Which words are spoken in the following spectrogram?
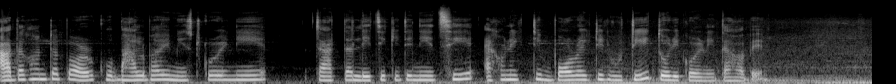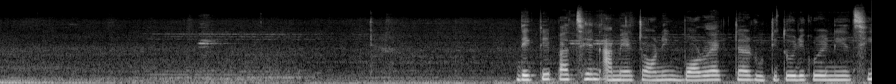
আধা ঘণ্টা পর খুব ভালোভাবে মিক্সড করে নিয়ে চারটা লেচি কেটে নিয়েছি। এখন একটি বড় একটি রুটি তৈরি করে নিতে হবে। দেখতেই পাচ্ছেন, আমি একটা অনেক বড় একটা রুটি তৈরি করে নিয়েছি।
